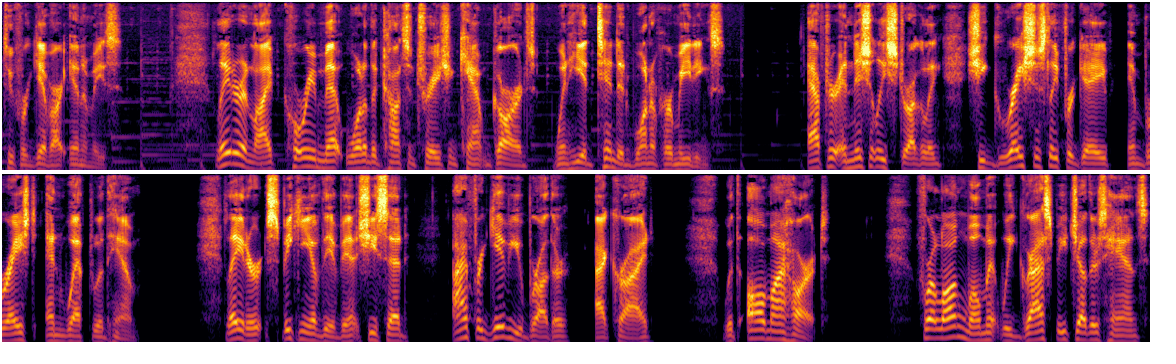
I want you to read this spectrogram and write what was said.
to forgive our enemies. Later in life, Corrie met one of the concentration camp guards when he attended one of her meetings. After initially struggling, she graciously forgave, embraced, and wept with him. Later, speaking of the event, she said, I forgive you, brother, I cried, with all my heart. For a long moment, we grasped each other's hands,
